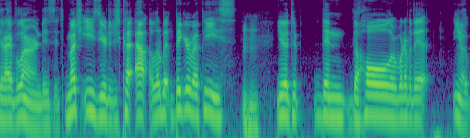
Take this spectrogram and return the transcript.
that I've learned is it's much easier to just cut out a little bit bigger of a piece, Mm-hmm. you know, to than the hole or whatever the, you know,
